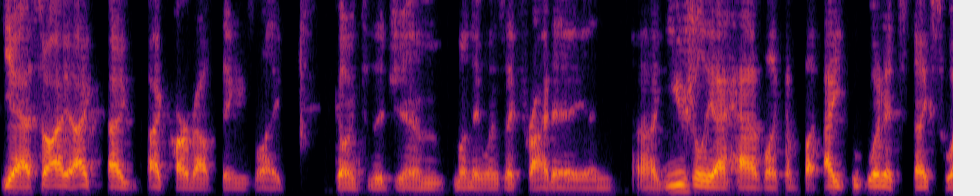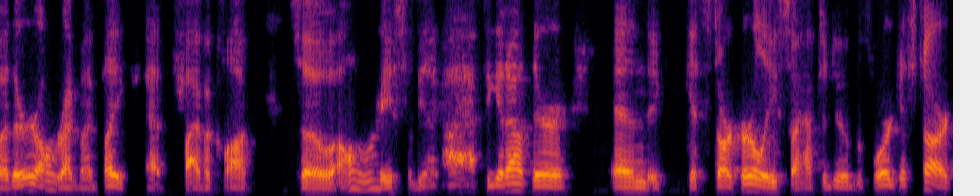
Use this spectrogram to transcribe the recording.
yeah, so I, I I I carve out things like going to the gym Monday, Wednesday, Friday, and uh, usually I have like a bi- when it's nice weather, I'll ride my bike at five o'clock. So I'll race. I'll be like, "Oh, I have to get out there, and it gets dark early, so I have to do it before it gets dark.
